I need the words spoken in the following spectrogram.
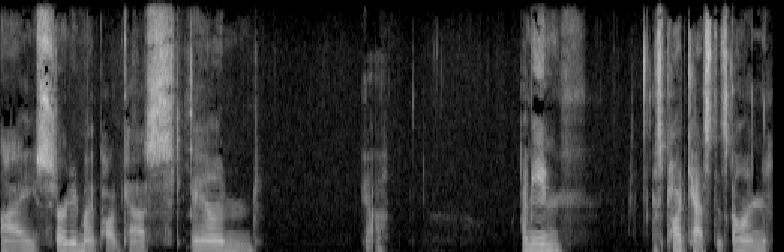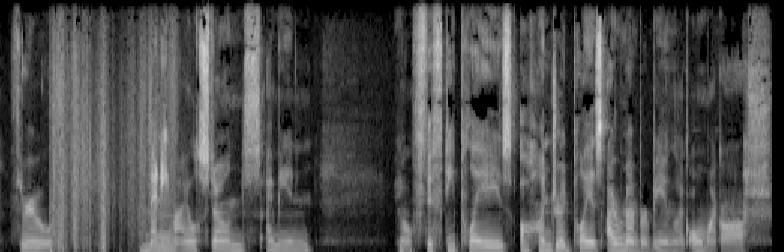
I started my podcast and yeah. I mean, this podcast has gone through many milestones. I mean, you know, 50 plays, 100 plays. I remember being like, oh my gosh,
